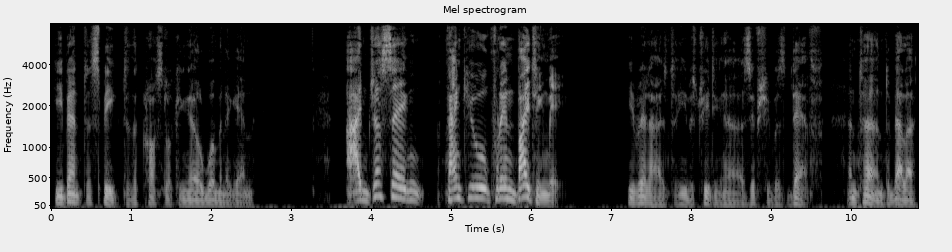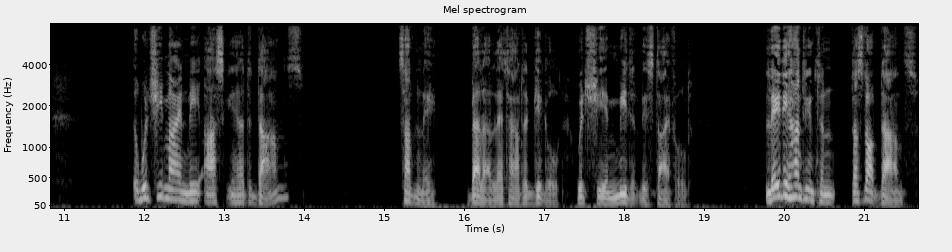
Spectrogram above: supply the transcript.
He bent to speak to the cross-looking old woman again. I'm just saying thank you for inviting me. He realized he was treating her as if she was deaf, and turned to Bella. Would she mind me asking her to dance? Suddenly, Bella let out a giggle, which she immediately stifled. Lady Huntingdon does not dance,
